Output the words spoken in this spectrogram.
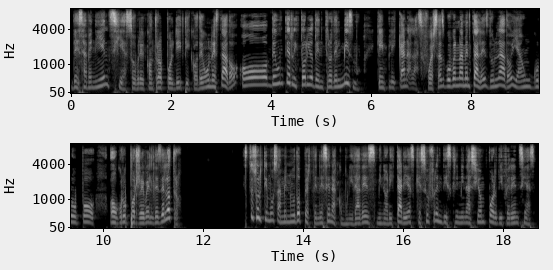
desavenencias sobre el control político de un Estado o de un territorio dentro del mismo, que implican a las fuerzas gubernamentales de un lado y a un grupo o grupos rebeldes del otro. Estos últimos a menudo pertenecen a comunidades minoritarias que sufren discriminación por diferencias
